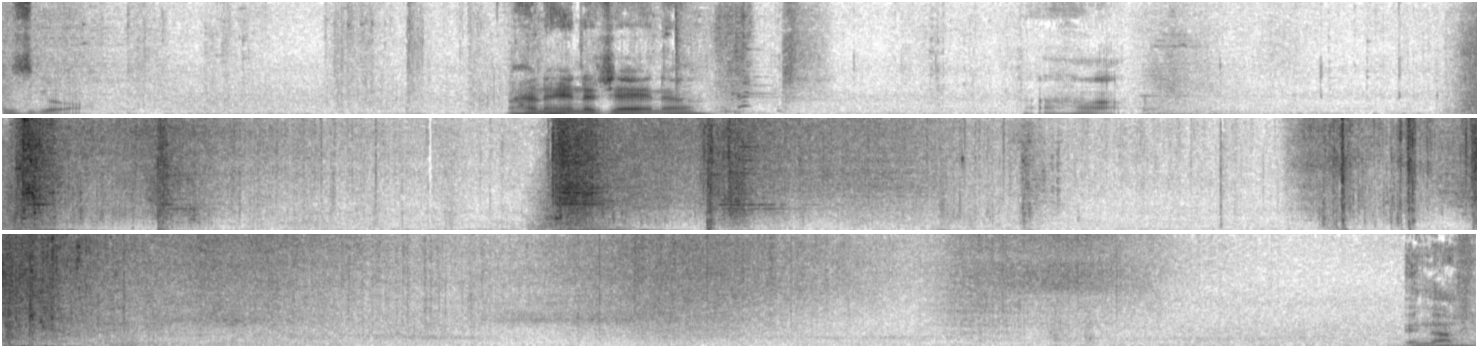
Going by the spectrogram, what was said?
let's go. Ano yun na, Jay, Uh huh. Enough.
